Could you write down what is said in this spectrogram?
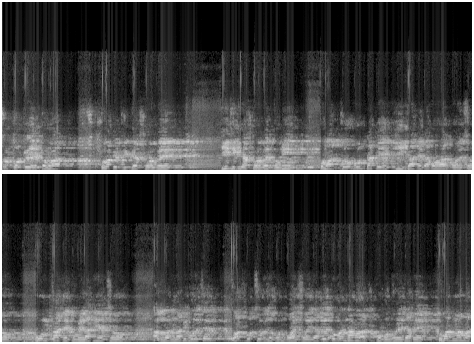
সম্পর্কে তোমার তোমাকে জিজ্ঞাসা করবে। কি জিজ্ঞাসা করবে তুমি? তোমার যৌবনটাকে কি কাজে ব্যবহার করেছ? কোন কাজে তুমি লাগিয়েছো? আল্লাহর নবী বলেছেন, দশ বছর যখন বয়স হয়ে যাবে, তোমার নামাজ কবল হয়ে যাবে, তোমার নামাজ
